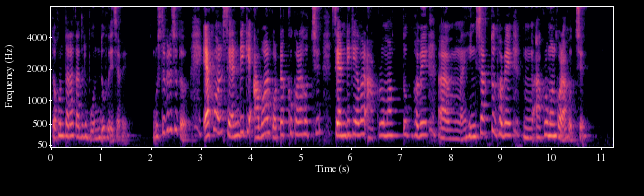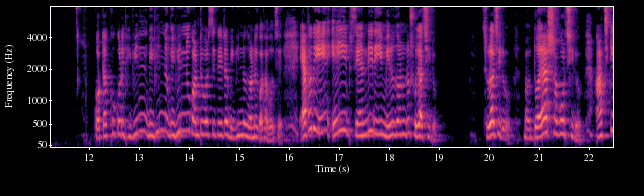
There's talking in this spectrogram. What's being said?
তখন তারা তাদের বন্ধু হয়ে যাবে। বুঝতে পেরেছ তো? এখন স্যান্ডিকে আবার কটাক্ষ করা হচ্ছে। স্যান্ডিকে আবার আক্রমাত্মকভাবে হিংসাত্মকভাবে আক্রমণ করা হচ্ছে। কটাক্ষ করে বিভিন্ন বিভিন্ন বিভিন্ন কন্ট্রোভার্সি ক্রিয়েটার বিভিন্ন ধরনের কথা বলছে। এতদিন এই স্যান্ডিরই মেরুদণ্ড সোজা ছিল। সোজা ছিল, দয়ার সাগর ছিল। আজকে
